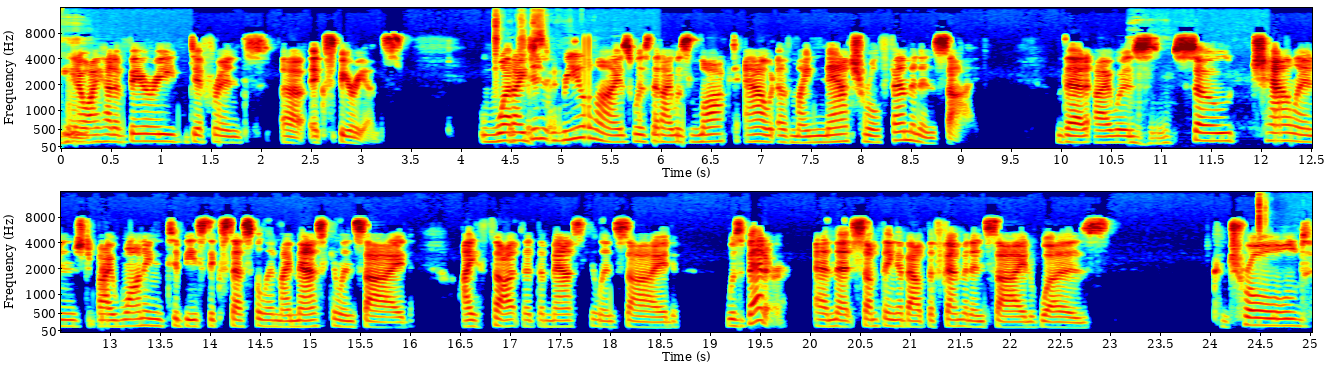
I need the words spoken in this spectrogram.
You know, mhm. I had a very different uh, experience. What I didn't realize was that I was locked out of my natural feminine side. That I was Mhm. so challenged by wanting to be successful in my masculine side. I thought that the masculine side was better and that something about the feminine side was controlled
